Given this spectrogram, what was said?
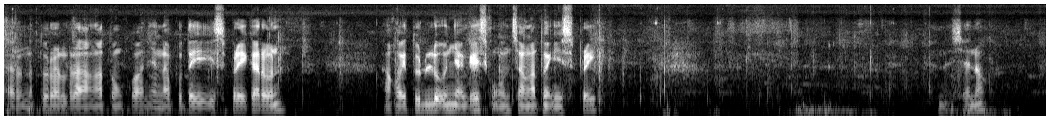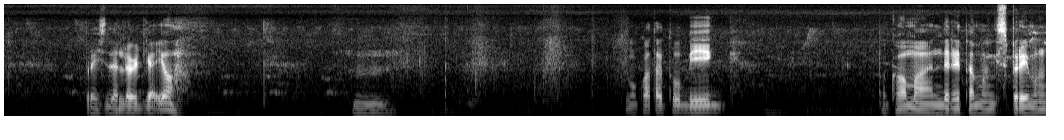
Aron natural ra ang atong kuha yan na tayo i-spray karon. Ako itudloon niya guys kung unsa nga atong i-spray. Na siya no? Praise the lord kayo. Hmm mukha tag tubig. Pagkaman direta mang spray mang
